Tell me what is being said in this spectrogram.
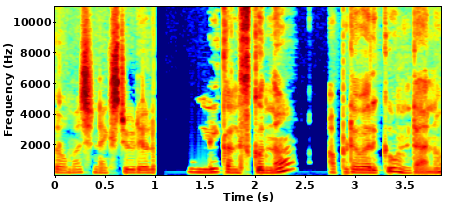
so much. Next వీడియోలో మళ్ళీ కలుసుకుందాం. అప్పటి వరకు ఉంటాను.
